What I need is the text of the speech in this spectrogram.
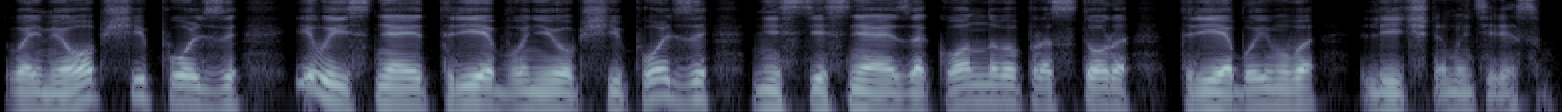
во имя общей пользы и выясняет требования общей пользы, не стесняя законного простора, требуемого личным интересом.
